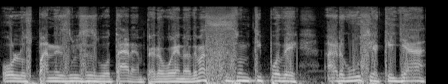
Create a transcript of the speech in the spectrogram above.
O los panes dulces votaran. Pero bueno, además es un tipo de argucia que ya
